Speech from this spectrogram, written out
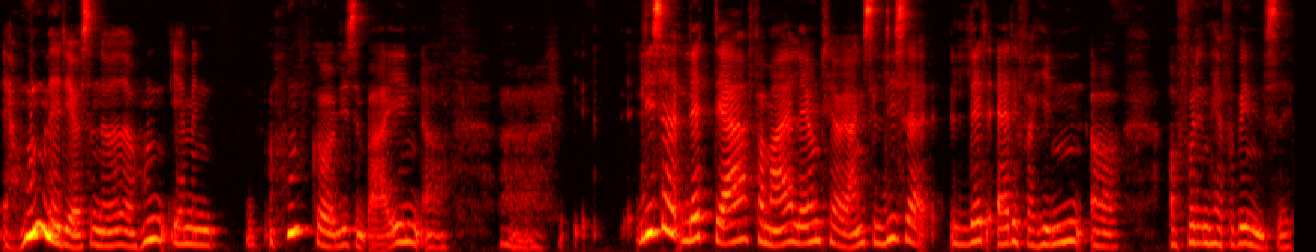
er hun med det og sådan noget. Og hun, jamen, hun går ligesom bare ind og, og lige så let det er for mig at lave en klaviance, lige så let er det for hende at, at få den her forbindelse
